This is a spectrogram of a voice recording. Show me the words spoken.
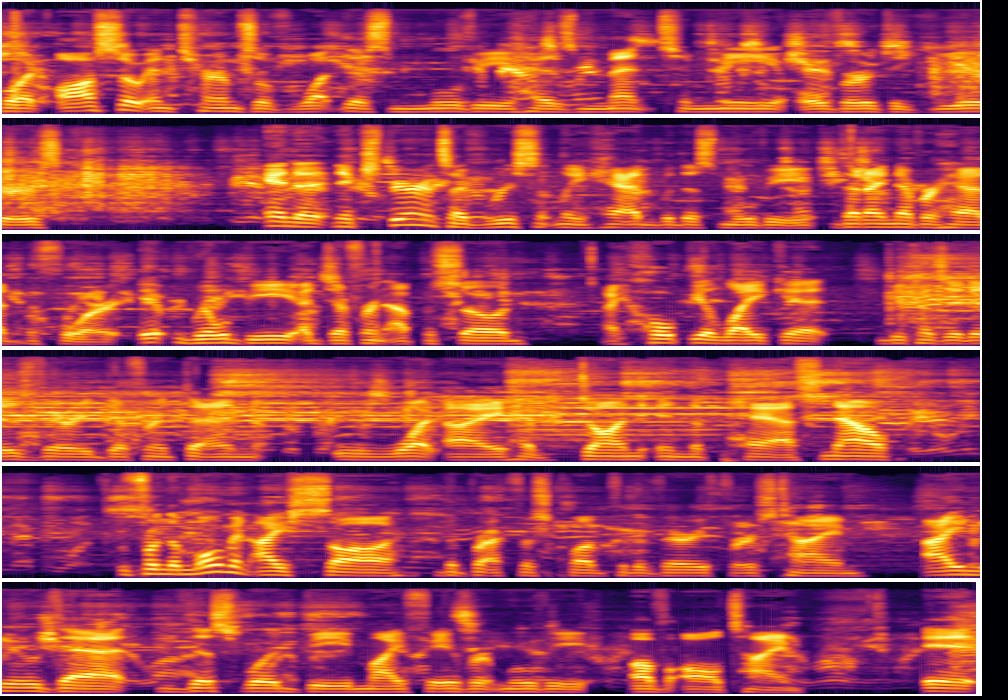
but also in terms of what this movie has meant to me over the years and an experience I've recently had with this movie that I never had before. It will be a different episode. I hope you like it because it is very different than what I have done in the past. Now, from the moment I saw The Breakfast Club for the very first time, I knew that this would be my favorite movie of all time. It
